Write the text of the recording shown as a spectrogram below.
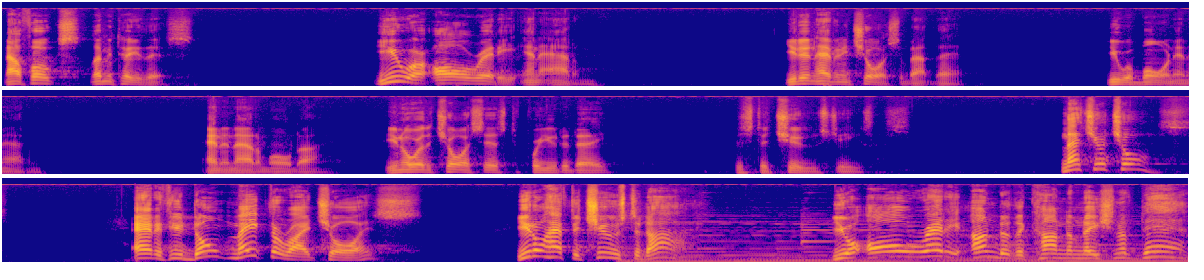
Now, folks, let me tell you this. You are already in Adam. You didn't have any choice about that. You were born in Adam and in Adam all die. Do you know where the choice is for you today? Is to choose Jesus. And that's your choice. And if you don't make the right choice, you don't have to choose to die. You're already under the condemnation of death.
